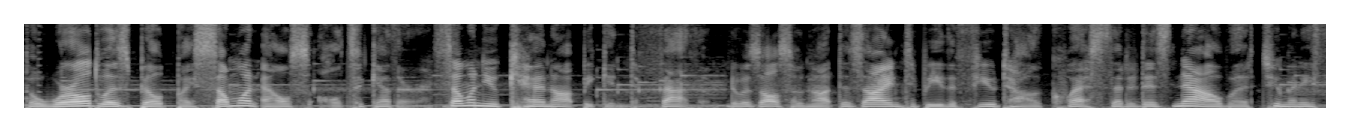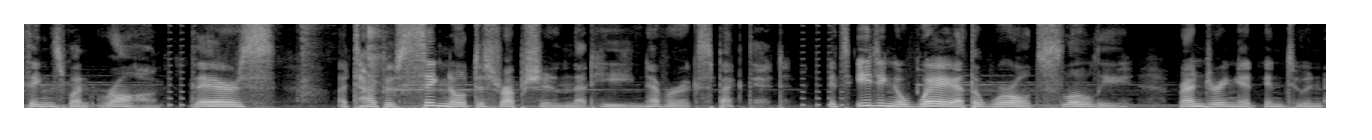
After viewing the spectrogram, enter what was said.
The world was built by someone else altogether, someone you cannot begin to fathom. It was also not designed to be the futile quest that it is now, but too many things went wrong. There's a type of signal disruption that he never expected. It's eating away at the world slowly, rendering it into an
